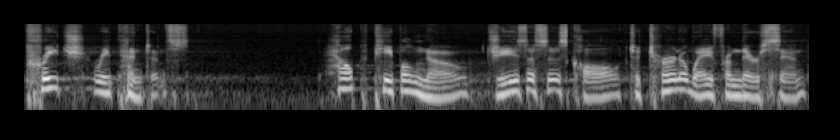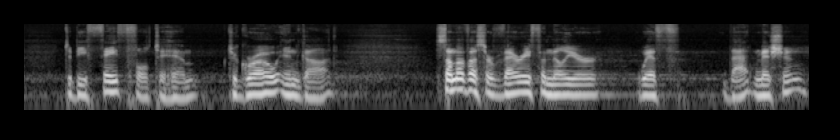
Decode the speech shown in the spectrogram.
preach repentance. Help people know Jesus' call to turn away from their sin, to be faithful to Him, to grow in God. Some of us are very familiar with that mission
